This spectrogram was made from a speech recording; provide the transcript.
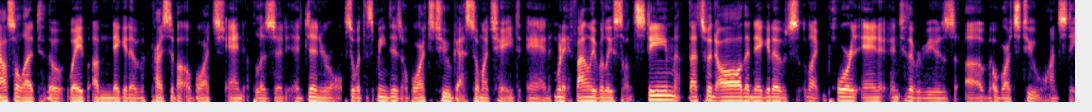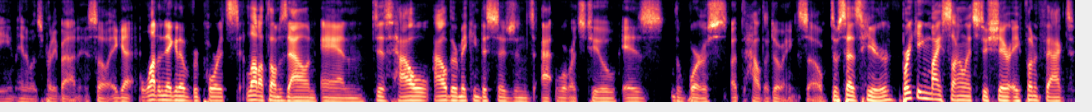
and also led to the wave of negative press about Overwatch and Blizzard in general. So what this means is Overwatch 2 got so much hate, and when it finally released on Steam, that's when all the negatives like poured in into the reviews of Overwatch 2 on Steam, and it was pretty bad. So it got a lot of negative reports, a lot of thumbs down, and just how how they're making decisions at Overwatch 2 is the worst of how they're doing. So, so it says here, breaking my silence to share a fun fact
